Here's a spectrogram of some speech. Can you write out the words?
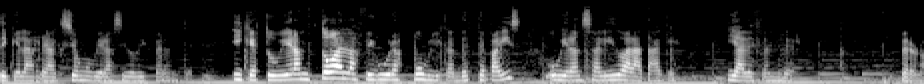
de que la reacción hubiera sido diferente y que estuvieran todas las figuras públicas de este país hubieran salido al ataque y a defender. Pero no,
